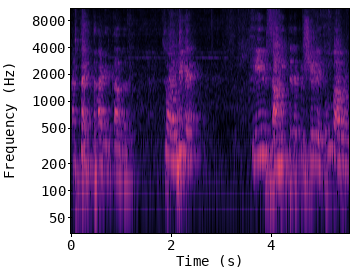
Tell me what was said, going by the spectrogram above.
ಕಷ್ಟ ಇತ್ತು ಆಗಿನ ಕಾಲದಲ್ಲಿ. ಸೊ ಹೀಗೆ ಈ ಸಾಹಿತ್ಯದ ಕೃಷಿಯಲ್ಲಿ ತುಂಬ ಅವರು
